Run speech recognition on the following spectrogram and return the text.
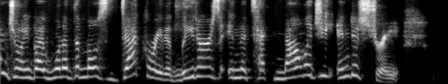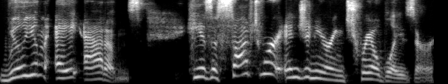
I'm joined by one of the most decorated leaders in the technology industry, William A. Adams. He is a software engineering trailblazer,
